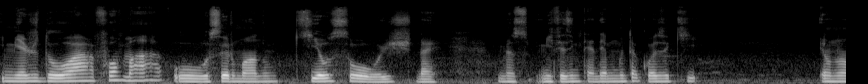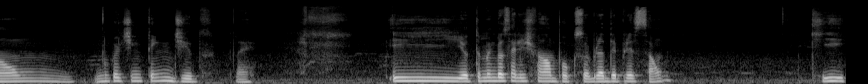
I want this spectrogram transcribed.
e me ajudou a formar o ser humano que eu sou hoje, né? me fez entender muita coisa que eu não nunca tinha entendido, né? E eu também gostaria de falar um pouco sobre a depressão, que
